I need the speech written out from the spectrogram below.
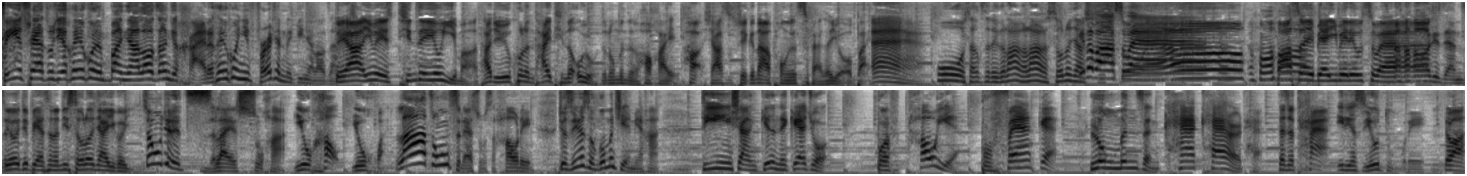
这一传出去，很有可能把人家老张就害了，很有可能你分儿钱都没给人家老张。对啊，因为听者有意嘛，他就有可能他一听到，哦哟，这龙门阵好嗨，好，下次出去跟哪个朋友吃饭他又要摆。哎，哦，上次那个哪个哪个收了人家给了八十万哦八十万变一百六十万，就这样子最后就变成了你收了人家一个亿。所以我觉得自来熟哈有好有坏，哪种自来熟是好的？就是有时候我们见面哈，第一印象给人的感觉不讨厌不反感，龙门阵侃侃而谈，但是谈一定是有度的，对吧？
